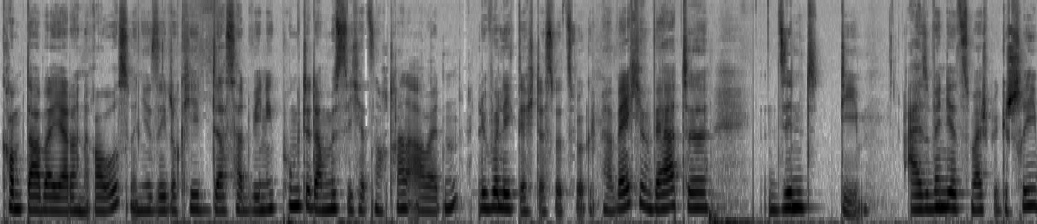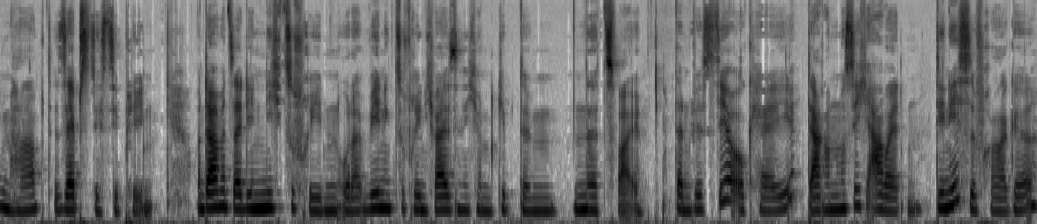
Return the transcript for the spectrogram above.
kommt dabei ja dann raus, wenn ihr seht, okay, das hat wenig Punkte, da müsste ich jetzt noch dran arbeiten. Überlegt euch das jetzt wirklich mal. Welche Werte sind die? Also wenn ihr zum Beispiel geschrieben habt, Selbstdisziplin und damit seid ihr nicht zufrieden oder wenig zufrieden, ich weiß nicht, und gibt dem eine 2, dann wisst ihr, okay, daran muss ich arbeiten. Die nächste Frage,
